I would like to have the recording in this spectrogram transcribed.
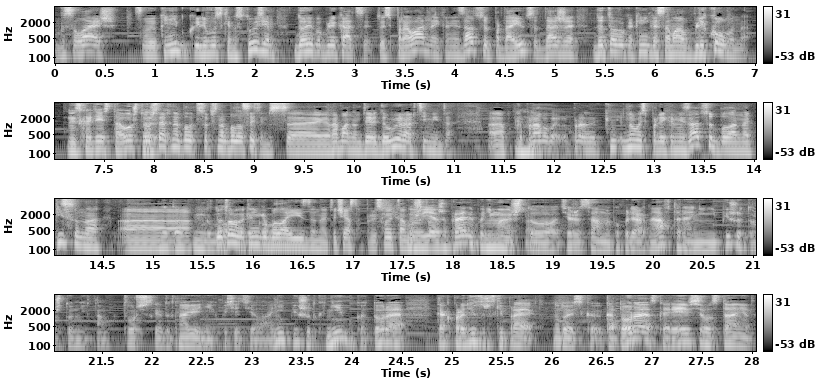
высылаешь свою книгу голливудским студиям до ее публикации. То есть права на экранизацию продаются даже до того, как книга сама опубликована. ну, исходя из того, что... То же самое было, собственно, было с этим, с э, романом Дэвида Уира «Артемида». Э, право- кни- новость про экранизацию была написана э, До того, как книга до того, как книга была издана. Это часто происходит, потому Ну, что... я же правильно понимаю, что те же самые популярные авторы, они не пишут то, что у них там творческое вдохновение их посетило. Они пишут книгу, которая как продюсерский проект. Ну, то есть, которая, скорее всего, станет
